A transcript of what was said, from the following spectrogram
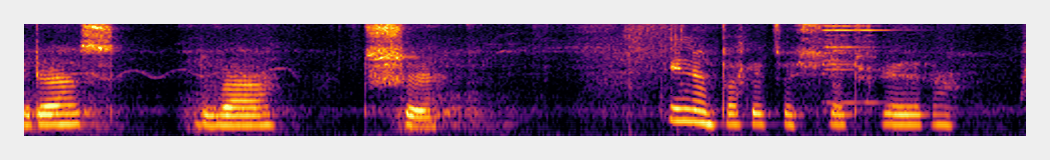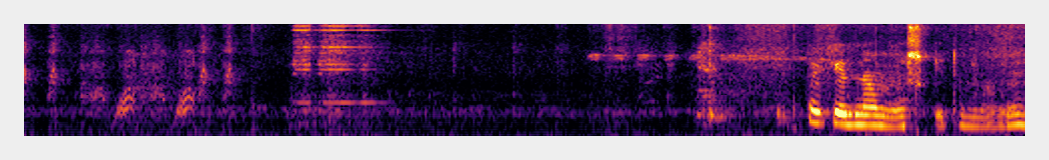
raz, dwa, trzy. I nam takie coś się otwiera. Takie dla myszki tu mamy.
